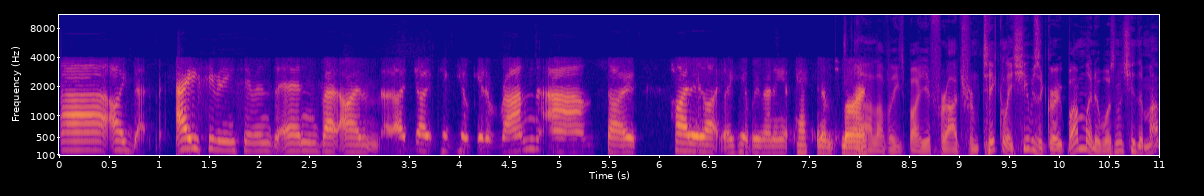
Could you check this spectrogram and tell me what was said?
Uh, I A seventy sevens in, but I'm I don't think he'll get a run. Um, so highly likely he'll be running at Pakenham tomorrow. Oh, lovely. He's by Farage from Tickley. She was a Group One winner, wasn't she? The mum.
